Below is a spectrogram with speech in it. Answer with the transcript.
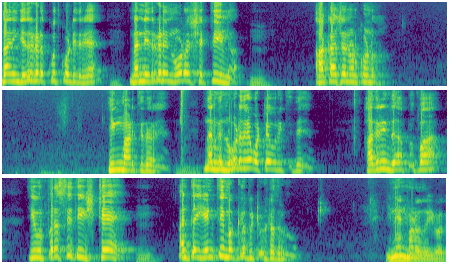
ನಾನು ಹಿಂಗೆ ಎದುರುಗಡೆ ಕೂತ್ಕೊಂಡಿದ್ರೆ ನನ್ನ ಎದುರುಗಡೆ ನೋಡೋ ಶಕ್ತಿ ಇಲ್ಲ. ಆಕಾಶ ನೋಡಿಕೊಂಡು ಹಿಂಗೆ ಮಾಡ್ತಿದ್ದಾರೆ. ನನಗೆ ನೋಡಿದ್ರೆ ಹೊಟ್ಟೆ ಉರಿತಿದೆ. ಅದರಿಂದ ಪಾಪ ಇವ್ರ ಪರಿಸ್ಥಿತಿ ಇಷ್ಟೇ ಅಂತ ಹೆಂಡತಿ ಮಕ್ಕಳು ಬಿಟ್ಟು ಹೊಂಟೋದ್ರು. ಇನ್ನೇನ್ ಮಾಡೋದು ಇವಾಗ?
